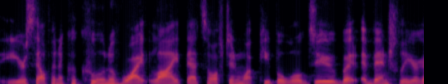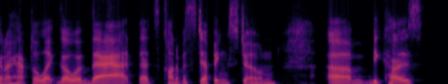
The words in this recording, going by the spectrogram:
yourself in a cocoon of white light. That's often what people will do. But eventually you're going to have to let go of that. That's kind of a stepping stone um, because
